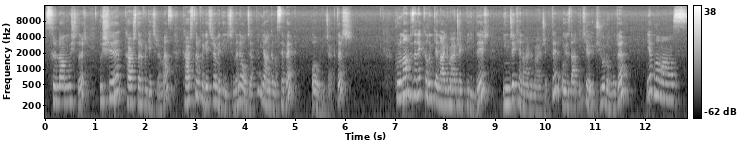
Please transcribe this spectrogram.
sırlanmıştır. Işığı karşı tarafa geçiremez. Karşı tarafa geçiremediği için de ne olacaktır? Yangına sebep olmayacaktır. Kurulan düzenek kalın kenarlı mercek değildir. İnce kenarlı mercektir. O yüzden 2 ve 3 yorumları yapılamaz.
